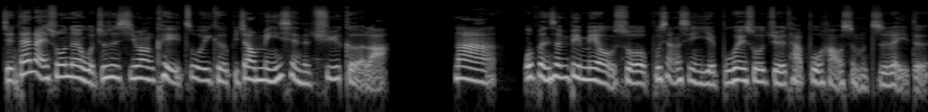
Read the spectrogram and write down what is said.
简单来说呢，我就是希望可以做一个比较明显的区隔啦。那我本身并没有说不相信，也不会说觉得它不好什么之类的。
